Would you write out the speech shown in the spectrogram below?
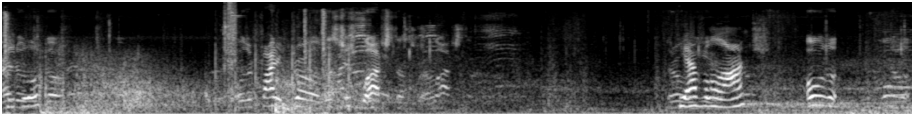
Alright, dude, let's go. Oh, they're fighting, bro. Let's just watch them, bro. They're Do you have a launch? Oh, the, no.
